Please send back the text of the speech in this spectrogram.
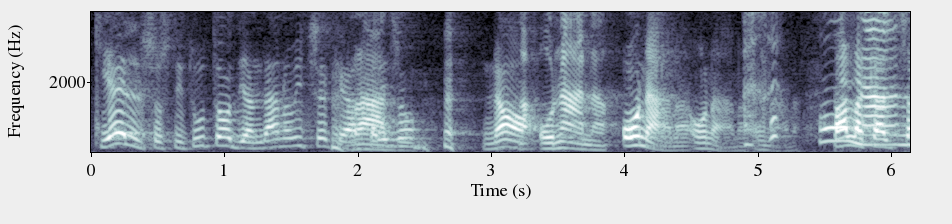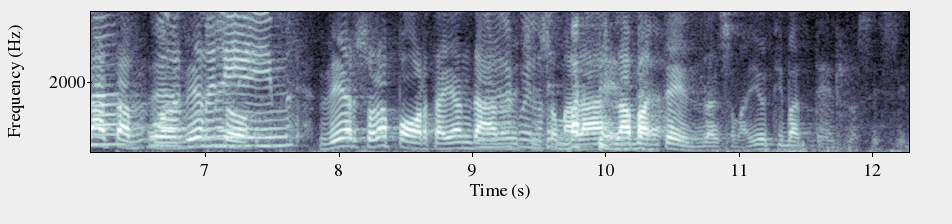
Chi è il sostituto di Andanovic che ha Radu. preso? No, Ah, Onana. Onana, Onana, Onana. Palla Onana, calciata eh, verso, verso la porta e Andanovic insomma la, la battezza, insomma io ti battezzo, sì sì.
